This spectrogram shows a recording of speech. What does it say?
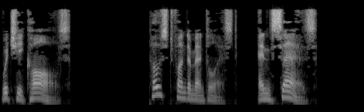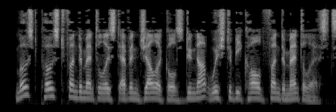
which he calls post-fundamentalist and says, most post-fundamentalist evangelicals do not wish to be called fundamentalists,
